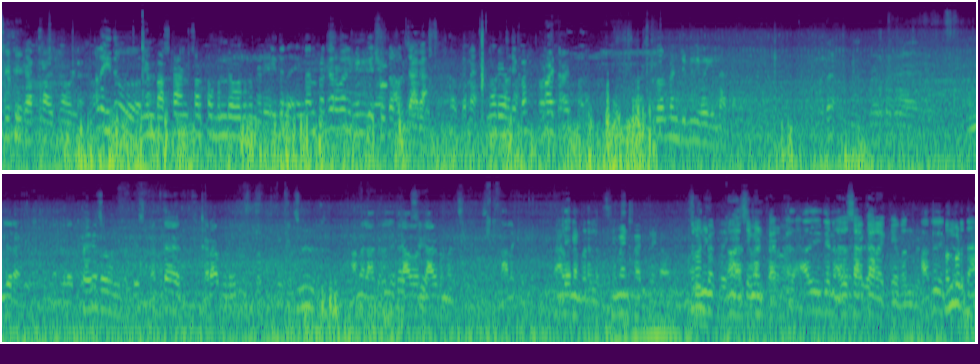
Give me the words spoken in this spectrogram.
ಸಿಟಿಗೆ ಹತ್ರ ಇದ್ರೆ ಒಳ್ಳೆ ಅಲ್ಲ ಇದು ನಿಮ್ಮ ಬಸ್ ಸ್ಟ್ಯಾಂಡ್ ಸ್ವಲ್ಪ ಮುಂದೆ ಹೋದ್ರೂ ನಡೆಯುತ್ತೆ. ಇದು ನನ್ನ ಪ್ರಕಾರವಾಗಿ ನಿಮಗೆ ಶೂಟಬಲ್ ಜಾಗ. ಓಕೆನಾ ನೋಡಿ ನೋಡಿಪ್ಪ ಗೌರ್ಮೆಂಟ್ ಜಿಬಿಲಿ ಇವಾಗಿಲ್ಲ ಅದೇ ಬೇರೆ ಬೇರೆ ಮಂಜೂರಾಗಿದೆ ಮಂಜೂರಾತಿ ತೆಗೆದು ಒಂದು list. ಮತ್ತೆ ಖರಾಬ್ ಆಮೇಲೆ ಅದರಲ್ಲಿ ತಾವು ಒಂದು ಆರ್ಡರ್ ಮಾಡಿಸಿ ನಾಲ್ಕು ಇದೇ ನಂಬರ್ ಅಲ್ಲ ಸಿಮೆಂಟ್ ಫ್ಯಾಕ್ಟ್ರಿ ಸಿಮೆಂಟ್ ಫ್ಯಾಕ್ಟ್ರಿ ಅದು ಇದೆ ಅದು ಸರ್ಕಾರಕ್ಕೆ ಬಂದ್ಬಿಟ್ಟು. ಅದು ಬಂದ್ಬಿಡ್ತಾ?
